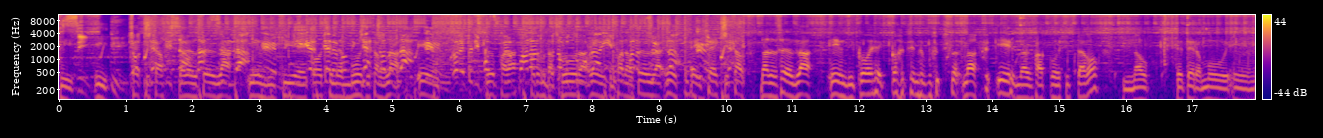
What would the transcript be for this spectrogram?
D E 패키사 너는 슬라 임 귀에 꽂히는 무지성 라임 급하라 서점은 다 구라임 김파장 슬라임 에이 체키사 나는 슬라임 니 꼬에 꽂히는 무지성 라임 날 받고 싶다고? No 때때로 무임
